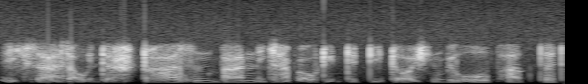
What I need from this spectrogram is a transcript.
ich saß auch in der Straßenbahn, ich habe auch die, die Deutschen beobachtet.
